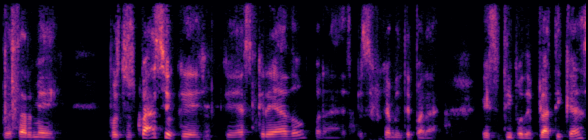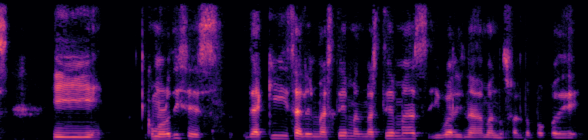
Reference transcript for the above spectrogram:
prestarme pues tu espacio que, que has creado para específicamente para este tipo de pláticas. Y como lo dices, de aquí salen más temas, más temas, igual y nada más nos falta un poco de,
